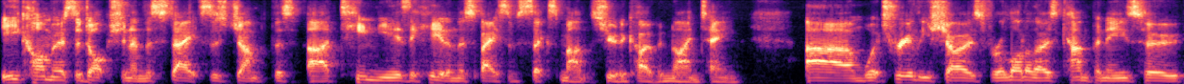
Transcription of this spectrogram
e-commerce adoption in the states has jumped this uh, 10 years ahead in the space of six months due to covid-19 um, which really shows for a lot of those companies who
